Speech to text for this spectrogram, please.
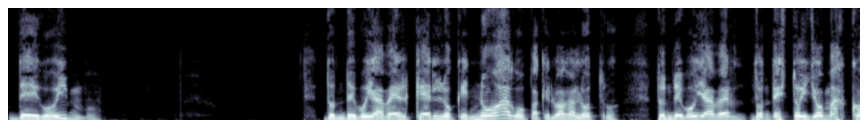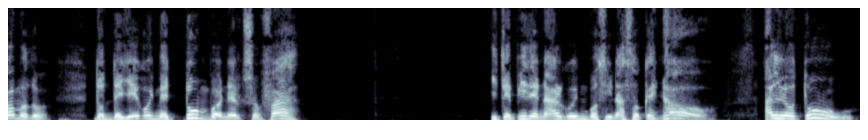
de egoísmo donde voy a ver qué es lo que no hago para que lo haga el otro, donde voy a ver dónde estoy yo más cómodo, donde llego y me tumbo en el sofá y te piden algo y un bocinazo que no, hazlo tú.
